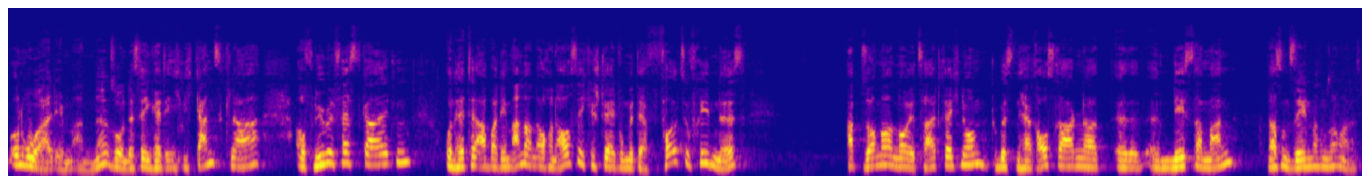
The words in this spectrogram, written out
Unruhe halt eben an. Ne? So, und deswegen hätte ich mich ganz klar auf Nübel festgehalten und hätte aber dem anderen auch in Aussicht gestellt, womit er voll zufrieden ist. Ab Sommer neue Zeitrechnung. Du bist ein herausragender äh, äh nächster Mann. Lass uns sehen, was im Sommer ist.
